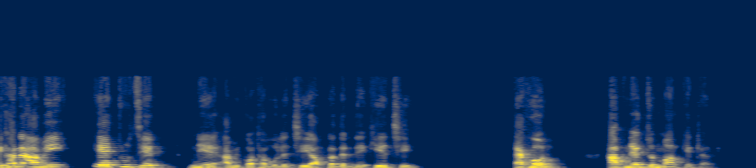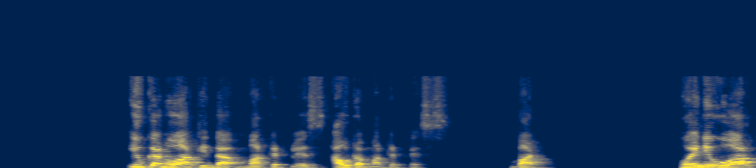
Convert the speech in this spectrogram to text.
এখানে আমি এ টু জেড নিয়ে আমি কথা বলেছি আপনাদের দেখিয়েছি। এখন আপনি একজন marketer you can work in the market place out of market place but when you work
